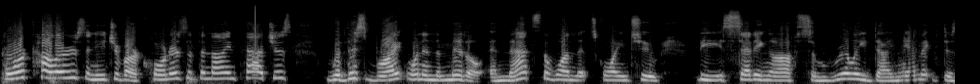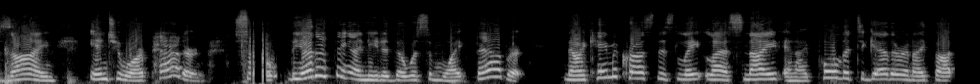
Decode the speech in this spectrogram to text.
four colors in each of our corners of the nine patches with this bright one in the middle. And that's the one that's going to be setting off some really dynamic design into our pattern. So the other thing I needed though was some white fabric. Now I came across this late last night and I pulled it together and I thought,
